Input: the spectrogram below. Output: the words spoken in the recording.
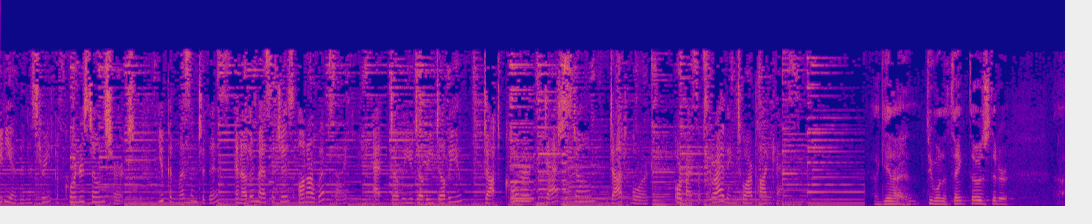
media ministry of Cornerstone Church. You can listen to this and other messages on our website at www.corner-stone.org or by subscribing to our podcast. Again, I do want to thank those that are uh,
